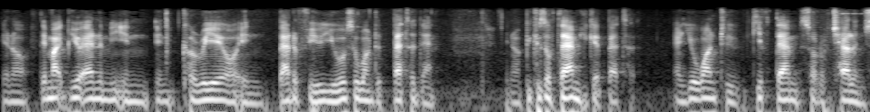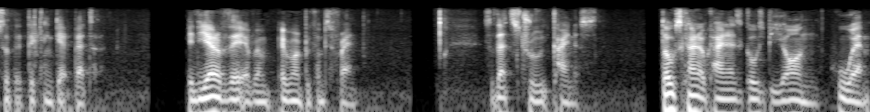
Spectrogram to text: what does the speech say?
you know, they might be your enemy in in career or in battlefield. You also want to better them, you know, because of them you get better, and you want to give them sort of challenge so that they can get better. In the end of the day, everyone everyone becomes friend. So that's true kindness those kind of kindness goes beyond who am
